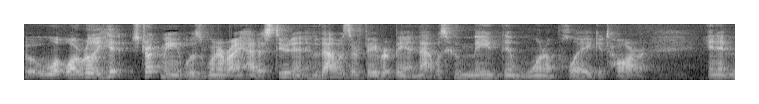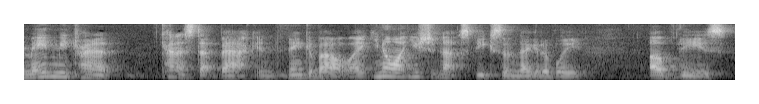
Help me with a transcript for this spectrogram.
What, what really hit struck me was whenever I had a student who that was their favorite band. That was who made them want to play guitar, and it made me try to kind of step back and think about like, you know what, you should not speak so negatively of these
